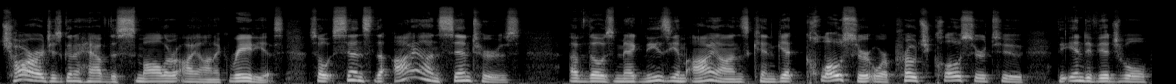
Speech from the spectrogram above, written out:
charge is going to have the smaller ionic radius. So since the ion centers of those magnesium ions can get closer or approach closer to the individual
